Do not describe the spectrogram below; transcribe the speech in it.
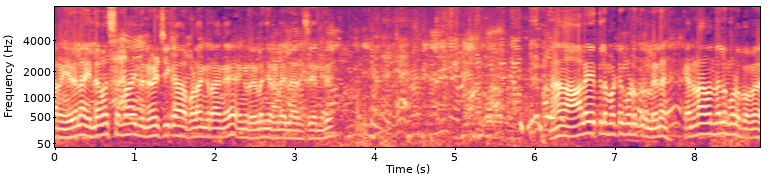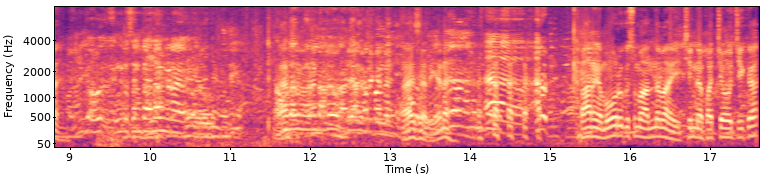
பாருங்க இதெல்லாம் இலவசமா இந்த நிகழ்ச்சிக்காக வழங்குறாங்க எங்களோட இளைஞர்கள் எல்லாரும் சேர்ந்து. நாங்க ஆலயத்துல மட்டும் கொடுக்குறோம்ல என்ன? கனடா வந்தாலும் கொடுப்போம் என்ன? சரி என்ன? பாருங்க மோருக்கு சும்மா அந்த மாதிரி சின்ன பச்சை வச்சிக்கா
